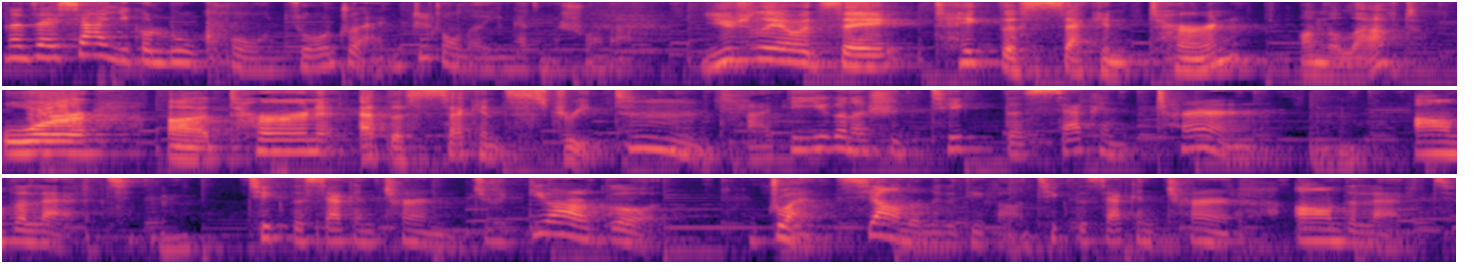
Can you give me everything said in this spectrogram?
那在下一个路口左转这种的应该怎么说呢？ Usually, I would say take the second turn on the left or uh, turn at the second street. 啊，第一个呢是 take the second turn on the left. Take the second turn 就是第二个 转向的那个地方。Take the second turn on the left，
